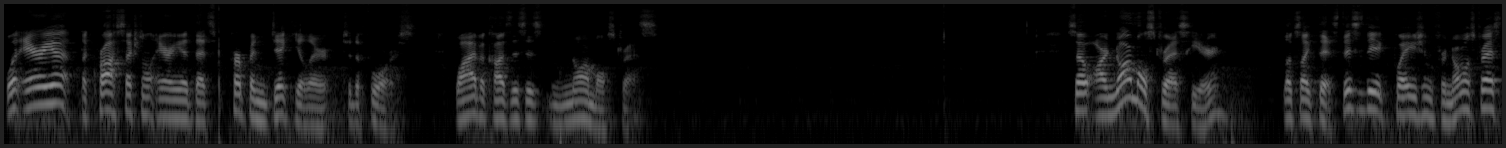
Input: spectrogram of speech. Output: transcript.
What area? The cross-sectional area that's perpendicular to the force. Why? Because this is normal stress. So our normal stress here looks like this. This is the equation for normal stress.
